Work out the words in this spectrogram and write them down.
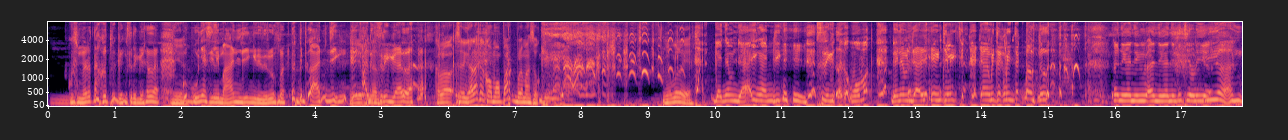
Gue sebenarnya takut pegang serigala. Iya. Gue punya sih lima anjing gitu di rumah, tapi itu anjing, Iya, ada bener. serigala. Kalau serigala ke Komo Park boleh masuk? Nggak boleh ya? Gak nyam jaing anjing. serigala ke mobak gak nyam jaing yang cilik yang licak-licak dong lu. Anjing-anjing anjing-anjing kecil iya. Iya, an-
